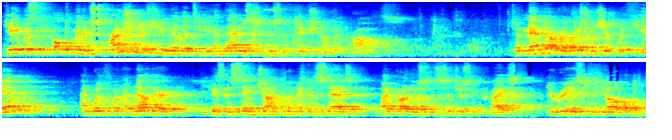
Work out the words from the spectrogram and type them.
gave us the ultimate expression of humility, and that is his crucifixion on the cross. To mend our relationship with him and with one another, because as St. John Climacus says, my brothers and sisters in Christ, there is no,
